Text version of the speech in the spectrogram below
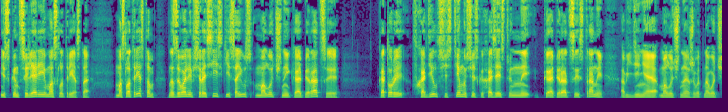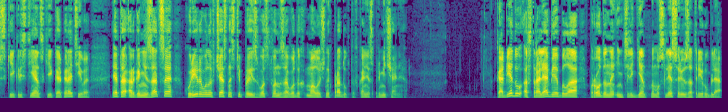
Из канцелярии маслотреста – Маслотрестом называли Всероссийский союз молочной кооперации, который входил в систему сельскохозяйственной кооперации страны, объединяя молочно-животноводческие и крестьянские кооперативы. Эта организация курировала, в частности, производство на заводах молочных продуктов. Конец примечания. К обеду астролябия была продана интеллигентному слесарю за 3 рубля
